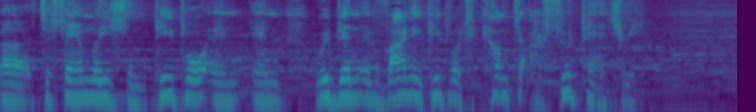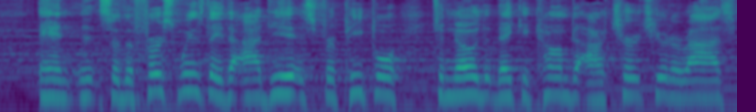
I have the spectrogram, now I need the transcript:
Uh, to families and people, and, and we've been inviting people to come to our food pantry. And so the first Wednesday, the idea is for people to know that they can come to our church here to Rise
